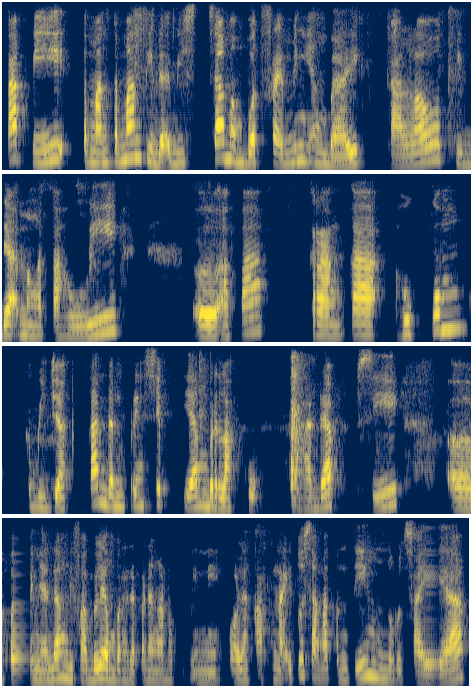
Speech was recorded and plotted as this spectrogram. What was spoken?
tapi teman-teman tidak bisa membuat framing yang baik kalau tidak mengetahui eh, apa kerangka hukum, kebijakan dan prinsip yang berlaku terhadap si eh, penyandang difabel yang berhadapan dengan hukum ini. Oleh karena itu sangat penting menurut saya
